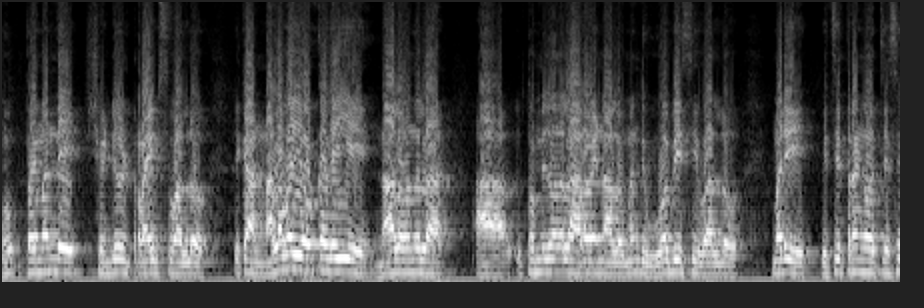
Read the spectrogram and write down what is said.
ముప్పై మంది షెడ్యూల్ ట్రైబ్స్ వాళ్ళు. ఇక నలభై ఒక్క వెయ్యి నాలుగు వందల తొమ్మిది వందల అరవై నాలుగు మంది ఓబీసీ వాళ్ళు మరి విచిత్రంగా వచ్చేసి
